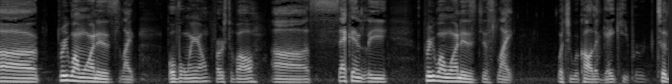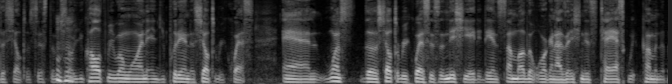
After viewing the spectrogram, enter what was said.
Uh, 311 is like overwhelmed, first of all. Uh, secondly, 311 is just like what you would call a gatekeeper to the shelter system. Mm-hmm. So you call 311 and you put in a shelter request. And once the shelter request is initiated, then some other organization is tasked with coming to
